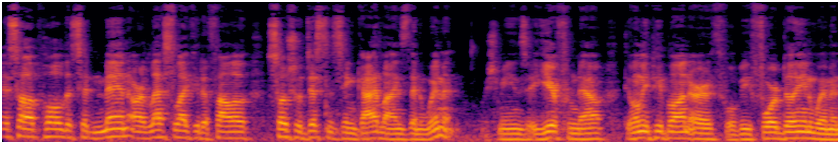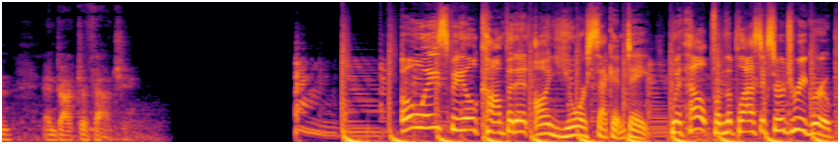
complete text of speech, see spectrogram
I saw a poll that said men are less likely to follow social distancing guidelines than women, which means a year from now, the only people on earth will be 4 billion women and Dr. Fauci. Always feel confident on your second date. With help from the Plastic Surgery Group,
